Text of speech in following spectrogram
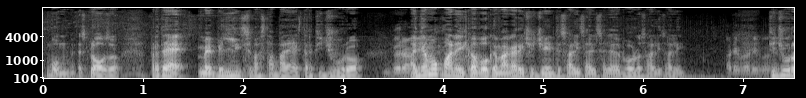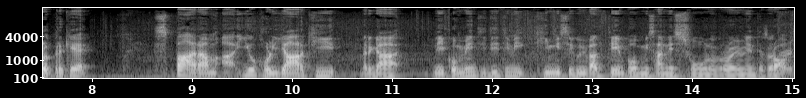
boom, esploso. Frate, ma è bellissima sta balestra, ti giuro. Veramente. Andiamo qua nel cavo che magari c'è gente. Sali, sali, sali al volo, sali, sali. Arriva, arriva. Ti giuro perché spara, ma io con gli archi, raga, nei commenti ditemi chi mi seguiva al tempo, mi sa nessuno probabilmente, però eh.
